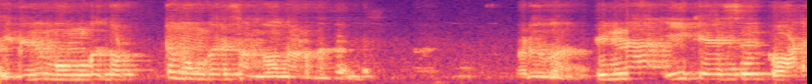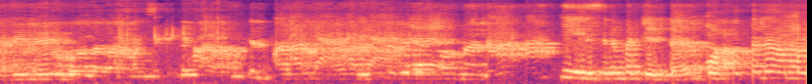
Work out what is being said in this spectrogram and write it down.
ഇതിന് മുമ്പ് തൊട്ട് മുമ്പ് ഒരു സംഭവം നടന്നിട്ടുണ്ട് ഒരു. പിന്നെ ഈ കേസ് കോടതിയിൽ ആ കേസിനെ പറ്റിയിട്ട് മൊത്തത്തിൽ നമ്മൾ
